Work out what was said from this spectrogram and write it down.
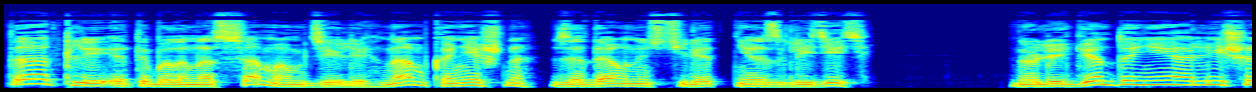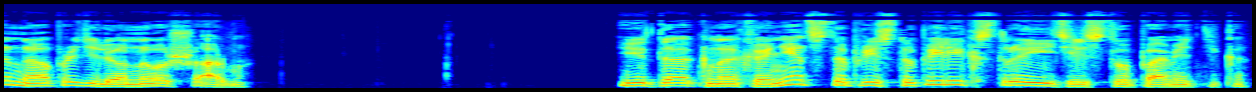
Так ли это было на самом деле, нам, конечно, за давностью лет не разглядеть. но легенда не лишена определенного шарма. Итак, наконец-то приступили к строительству памятника.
